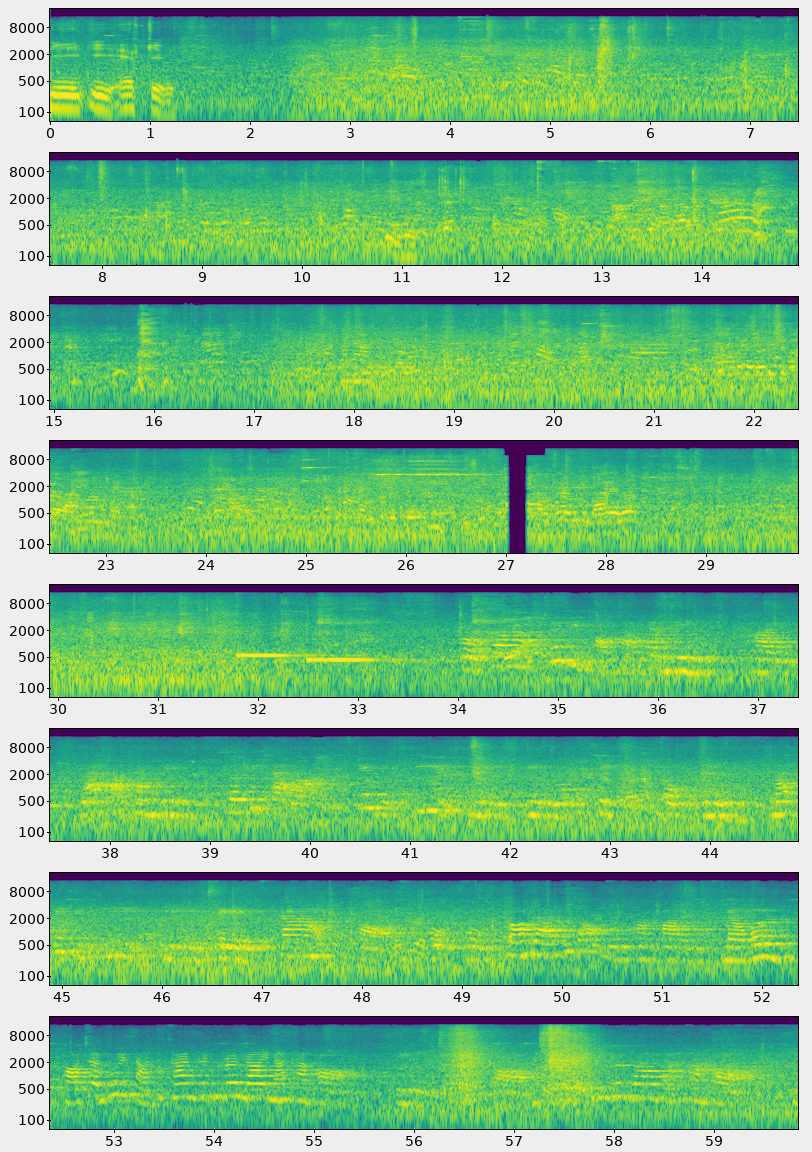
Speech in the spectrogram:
D E F T. 461และเที่ยวบินที่ EK 9266พร้อมแล้วที่จะออกเดินทางไปเมลเบิร์นขอเชิญผู้โดยสารทุกท่านขึ้นเครื่องได้นะทางออก4 2ขึ้นเครื่องได้นะทางออก4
